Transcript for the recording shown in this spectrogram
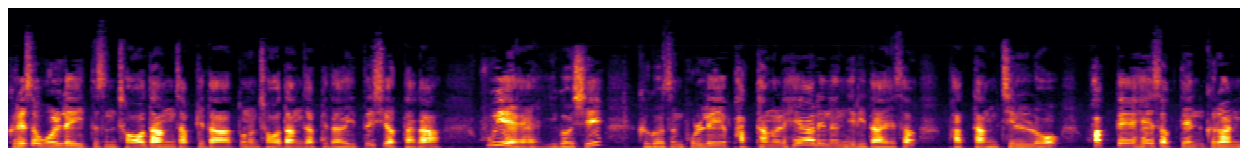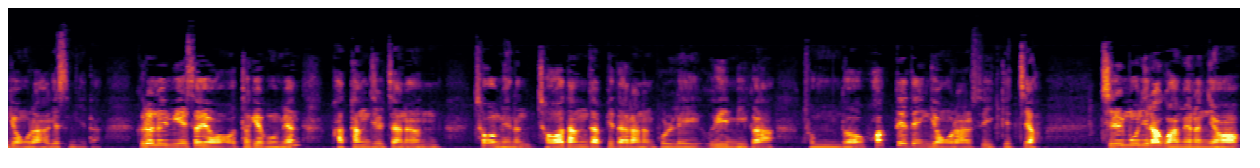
그래서 원래 이 뜻은 저당 잡히다 또는 저당 잡히다의 뜻이었다가 후에 이것이 그것은 본래의 바탕을 헤아리는 일이다 해서 바탕 진로 확대 해석된 그러한 경우라 하겠습니다. 그런 의미에서요, 어떻게 보면 바탕 질자는 처음에는 저당 잡히다라는 본래의 의미가 좀 더 확대된 경우라 할 수 있겠죠. 질문이라고 하면은요,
